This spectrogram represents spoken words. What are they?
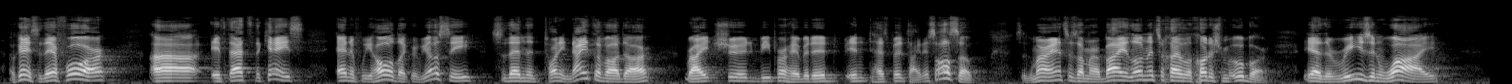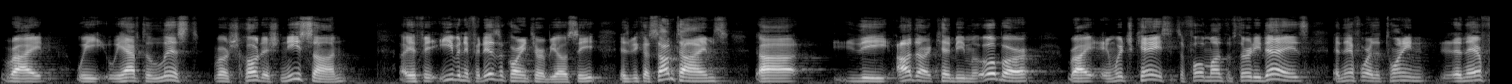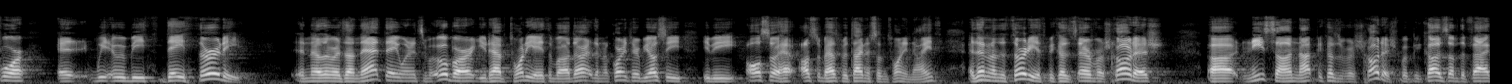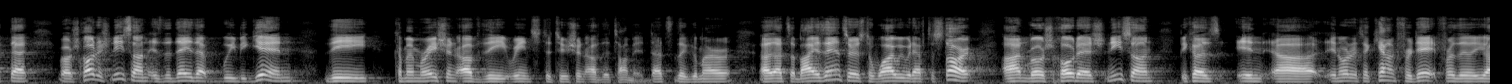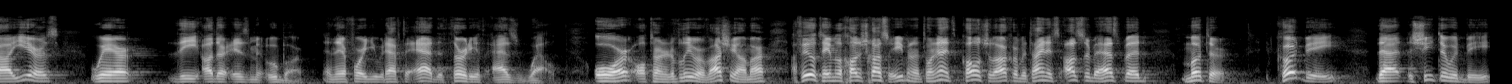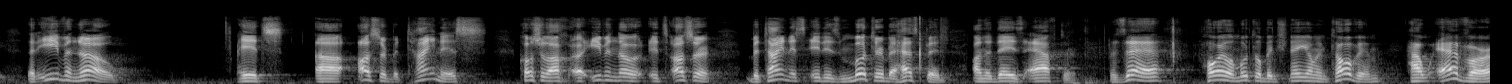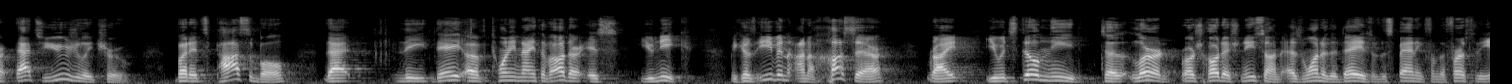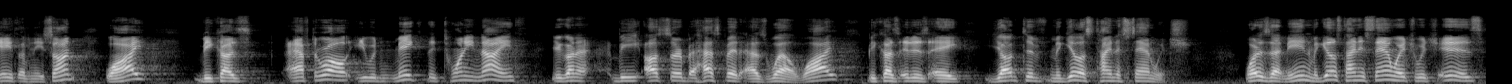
Okay, so therefore, uh, if that's the case, and if we hold like Rav Yossi, so then the 29th of Adar, right, should be prohibited in Hesped also. So Gemara answers, Amar Abai, lo Yeah, the reason why, right, we, we have to list Rosh Chodesh Nisan, if it, even if it is according to Rabbi Yossi, is because sometimes uh, the Adar can be Mu'ubar, right? In which case it's a full month of 30 days, and therefore the 20, and therefore it, we, it would be day 30. In other words, on that day when it's Uber, you'd have 28th of Adar. And then according to Rabbi Yossi, you'd be also, ha- also has on the 29th. And then on the 30th, because it's Erev Rosh Chodesh, uh, Nisan, not because of Rosh Chodesh, but because of the fact that Rosh Chodesh Nisan is the day that we begin the commemoration of the reinstitution of the Tamid. That's the Gemara, uh, that's Abaya's answer as to why we would have to start on Rosh Chodesh Nisan, because in, uh, in order to count for day, for the uh, years where the other is Me'ubar. And therefore you would have to add the 30th as well. Or, alternatively, Rav Ashi Amar, Afilu Teim L'Chodesh Chaser, even on the 29th, Kol Shalachar B'Tainis Aser Behesped Mutter. It could be that the Shita would be that even though it's uh, Aser B'Tainis, Kol Shalach, uh, even though it's Aser B'Tainis, it is Mutter Behesped on the days after. However, that's usually true. But it's possible that the day of 29th of Adar is unique. Because even on a chaser, right, you would still need to learn Rosh Chodesh Nisan as one of the days of the spanning from the 1st to the 8th of Nisan. Why? Because after all, you would make the 29th, you're going to be Aser Behesped as well. Why? Because it is a Yontiv Megillus Tainus sandwich. What does that mean? Megillus Tainus sandwich, which is,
